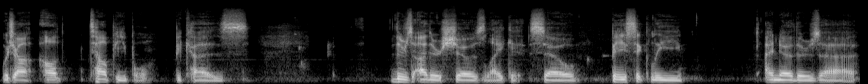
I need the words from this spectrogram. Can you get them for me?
which I'll, I'll tell people because there's other shows like it. So basically, I know there's a,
